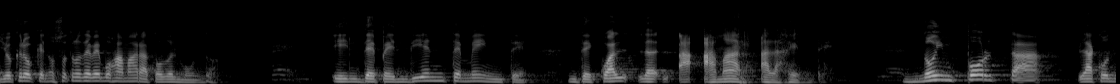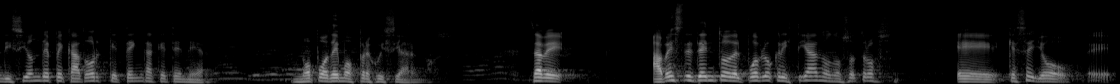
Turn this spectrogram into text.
yo creo que nosotros debemos amar a todo el mundo, independientemente de cuál amar a la gente. No importa la condición de pecador que tenga que tener, no podemos prejuiciarnos. ¿Sabe? A veces dentro del pueblo cristiano nosotros, eh, qué sé yo, eh,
